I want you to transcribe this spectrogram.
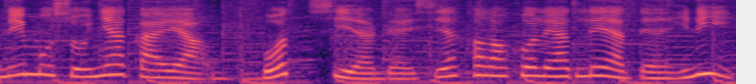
Ini musuhnya kayak bot sih ya guys ya Kalau aku lihat-lihat ya. Ini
